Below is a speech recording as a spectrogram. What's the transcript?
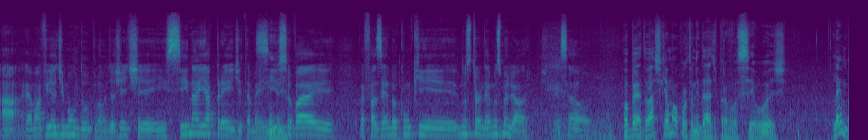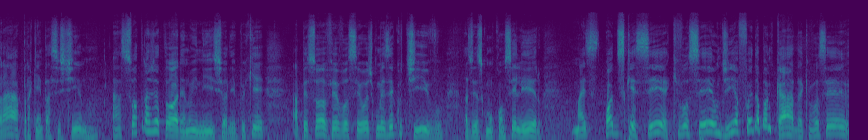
a, é uma via de mão dupla, onde a gente ensina e aprende também. Sim. E isso vai vai fazendo com que nos tornemos melhor. Esse é o Roberto, eu acho que é uma oportunidade para você hoje lembrar para quem está assistindo a sua trajetória no início ali, porque a pessoa vê você hoje como executivo, às vezes como conselheiro, mas pode esquecer que você um dia foi da bancada, que você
